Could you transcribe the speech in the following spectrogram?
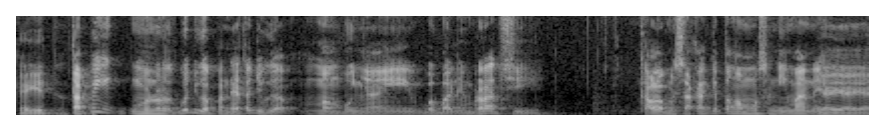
Kayak gitu. Tapi menurut gue juga pendeta juga mempunyai beban yang berat sih. Kalau misalkan kita ngomong seniman ya. Iya, iya, iya,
